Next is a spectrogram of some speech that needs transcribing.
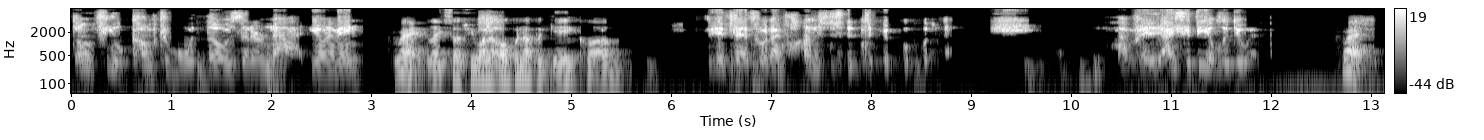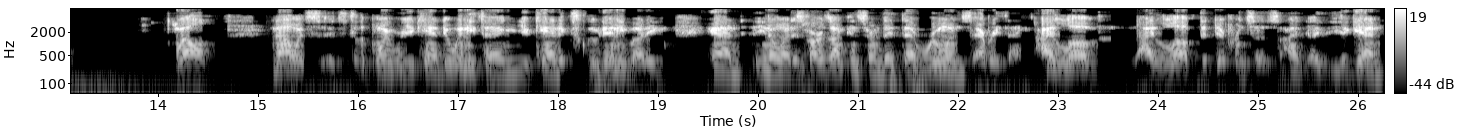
don't feel comfortable with those that are not. You know what I mean? right. Like, so if you want to open up a gay club, If that's what I wanted to do, I, I should be able to do it. Right? Well, now it's it's to the point where you can't do anything, you can't exclude anybody, and you know what? As far as I'm concerned, that that ruins everything. I love. I love the differences. I, I again,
